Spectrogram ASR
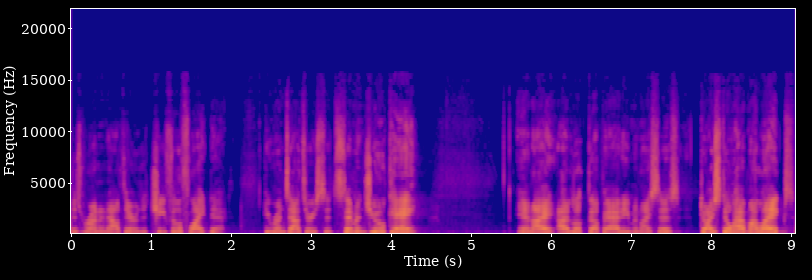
is running out there, the chief of the flight deck. He runs out there. He said, Simmons, you okay? And I, I looked up at him and I says, Do I still have my legs?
